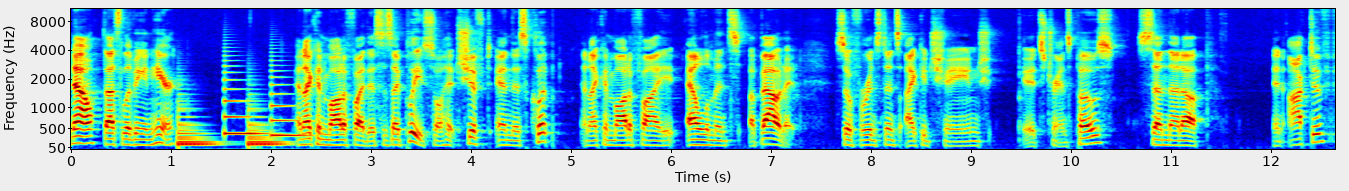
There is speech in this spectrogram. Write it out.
Now that's living in here, and I can modify this as I please. So I'll hit shift and this clip, and I can modify elements about it. So for instance, I could change its transpose, send that up an octave,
